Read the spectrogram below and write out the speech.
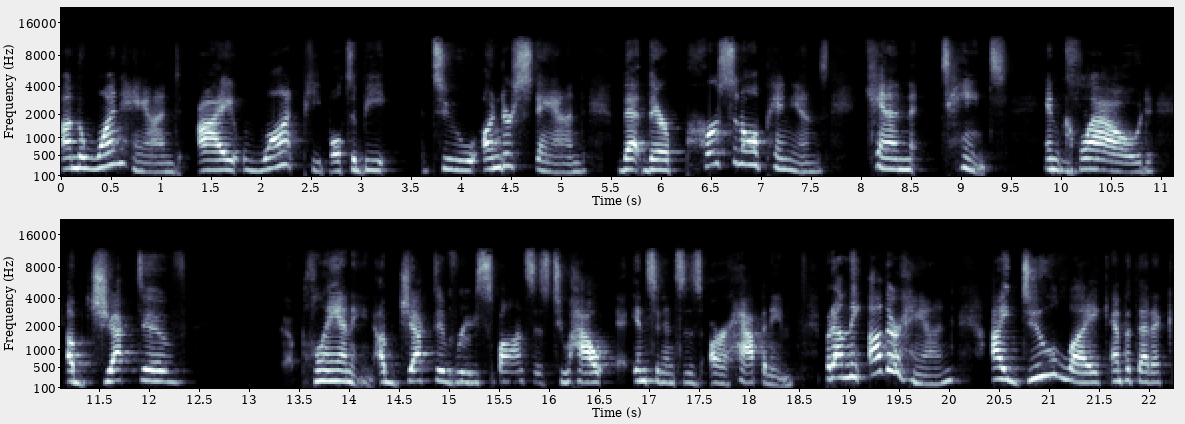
on the one hand i want people to be to understand that their personal opinions can taint and mm-hmm. cloud objective planning, objective mm-hmm. responses to how incidences are happening. But on the other hand, I do like empathetic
